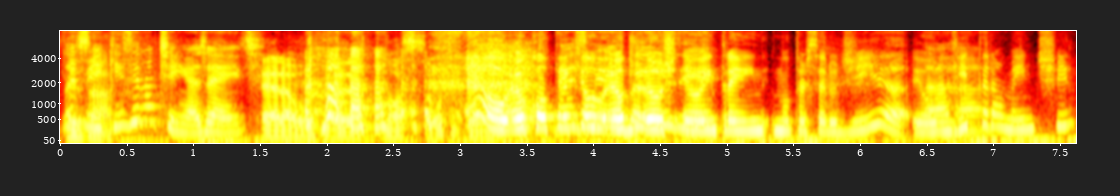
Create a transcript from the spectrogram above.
2015 Exato. não tinha, gente. Era outra. Nossa, outro tempo. Não, eu contei 2015. que eu, eu, eu, eu, entrei no terceiro dia, eu uh -huh. literalmente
